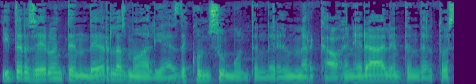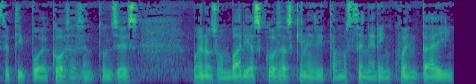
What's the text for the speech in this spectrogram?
Y tercero, entender las modalidades de consumo, entender el mercado general, entender todo este tipo de cosas. Entonces, bueno, son varias cosas que necesitamos tener en cuenta ahí.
